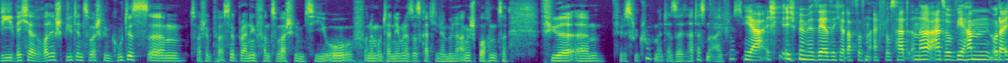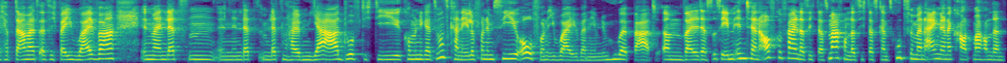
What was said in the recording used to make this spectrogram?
Wie, welche Rolle spielt denn zum Beispiel ein gutes, ähm, zum Beispiel Personal Branding von zum Beispiel einem CEO von einem Unternehmen, das ist gerade Tina Müller angesprochen, für, ähm, für das Recruitment? Also hat das einen Einfluss? Ja, ich, ich bin mir sehr sicher, dass das einen Einfluss hat. Ne? Also wir haben, oder ich habe damals, als ich bei UI war, in meinen letzten, in den letzten, im letzten halben Jahr durfte ich die Kommunikationskanäle von dem CEO von EY übernehmen, dem Hubert Barth, ähm, weil das ist eben intern aufgefallen, dass ich das mache und dass ich das ganz gut für meinen eigenen Account mache und dann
